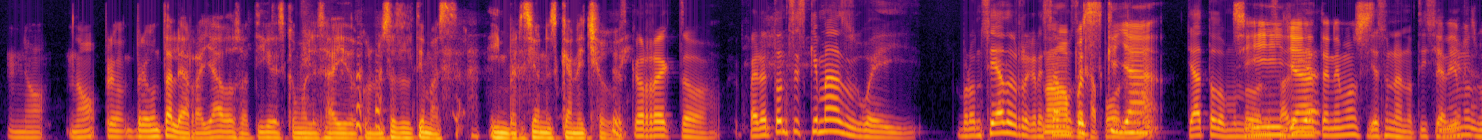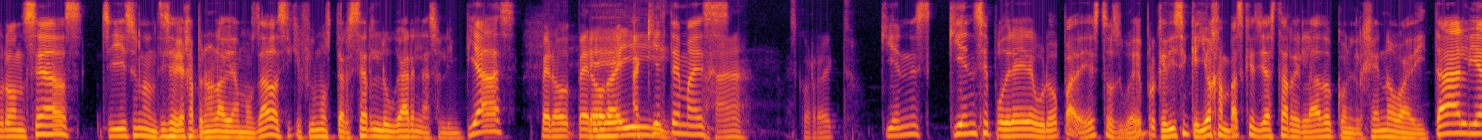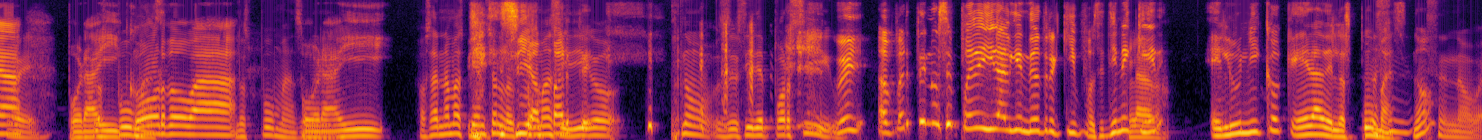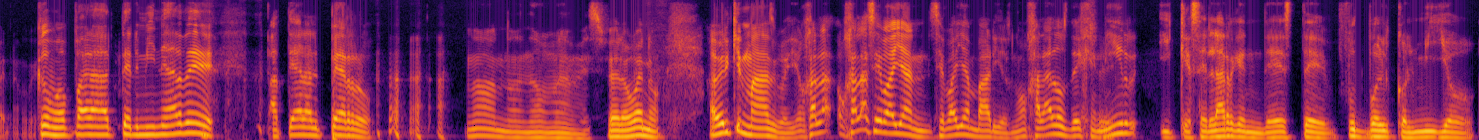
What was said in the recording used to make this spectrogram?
No, no. pregúntale a Rayados o a Tigres cómo les ha ido con esas últimas inversiones que han hecho, güey. Es correcto. Pero entonces, ¿qué más, güey? Bronceados regresamos no, pues de Japón. Es que ya, ya todo el mundo sí, ya tenemos. Y es una noticia tenemos bronceados. Sí, es una noticia vieja, pero no la habíamos dado. Así que fuimos tercer lugar en las Olimpiadas. Pero, pero de eh, ahí. Aquí el tema es. Ajá, es correcto. ¿quién, es, ¿quién se podría ir a Europa de estos, güey? Porque dicen que Johan Vázquez ya está arreglado con el Génova de Italia, por ahí Córdoba, los Pumas, por ahí. O sea, nada más pienso en los Pumas y digo, no, si de por sí. Güey, aparte no se puede ir alguien de otro equipo, se tiene que ir el único que era de los Pumas, ¿no? no, bueno. Güey. Como para terminar de patear al perro. No, no, no mames. Pero bueno, a ver quién más, güey. Ojalá, ojalá se vayan, se vayan varios, ¿no? Ojalá los dejen ir y que se larguen de este fútbol colmillo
